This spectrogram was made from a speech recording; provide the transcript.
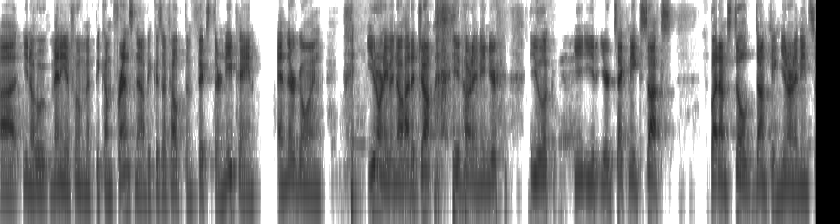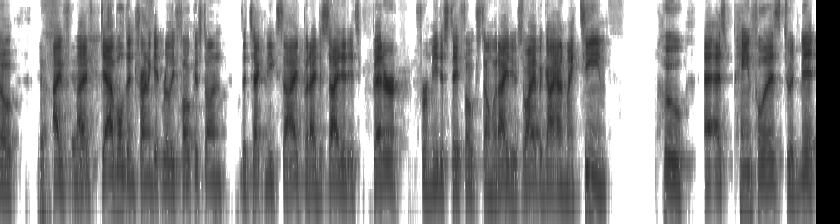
uh, you know, who many of whom have become friends now because I've helped them fix their knee pain, and they're going, "You don't even know how to jump." you know what I mean? You're, you look, you, you, your technique sucks, but I'm still dunking. You know what I mean? So yeah. I've I've dabbled in trying to get really focused on the technique side, but I decided it's better for me to stay focused on what I do. So I have a guy on my team who, as painful it is to admit,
